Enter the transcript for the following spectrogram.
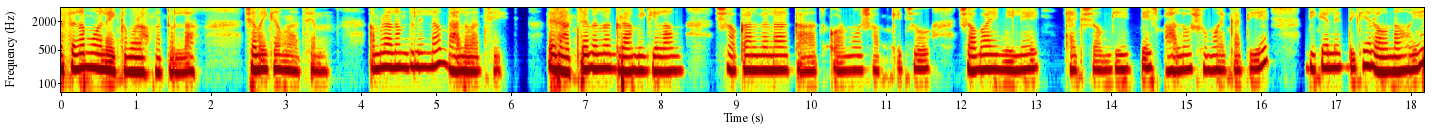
আসসালামু আলাইকুম রহমতুল্লাহ। সবাই কেমন আছেন? আমরা আলহামদুলিল্লাহ ভালো আছি। রাত্রেবেলা গ্রামে গেলাম, সকালবেলা কাজকর্ম সব কিছু সবাই মিলে একসঙ্গে বেশ ভালো সময় কাটিয়ে বিকেলের দিকে রওনা হয়ে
